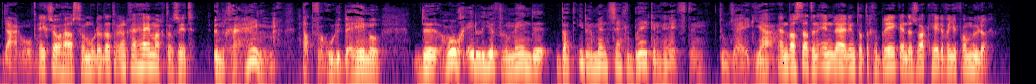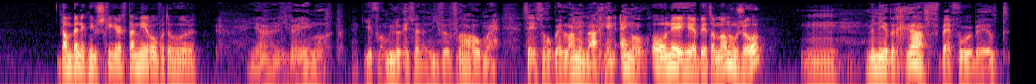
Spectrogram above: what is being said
daarover. Ik zou haast vermoeden dat er een geheim achter zit. Een geheim, dat verhoede de hemel. De hoogedele juffer meende dat ieder mens zijn gebreken heeft. En toen zei ik ja. En was dat een inleiding tot de gebreken en de zwakheden van juffrouw Muller? Dan ben ik nieuwsgierig daar meer over te horen. Ja, lieve hemel. Juffrouw Muller is wel een lieve vrouw, maar zij is toch ook bij lange na geen engel. Oh nee, heer Bitterman, hoezo? Meneer de Graaf, bijvoorbeeld,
